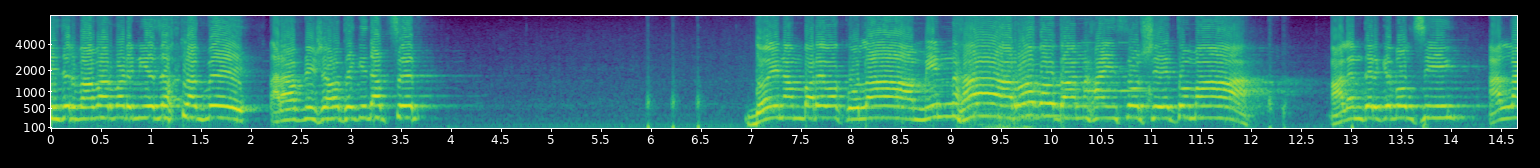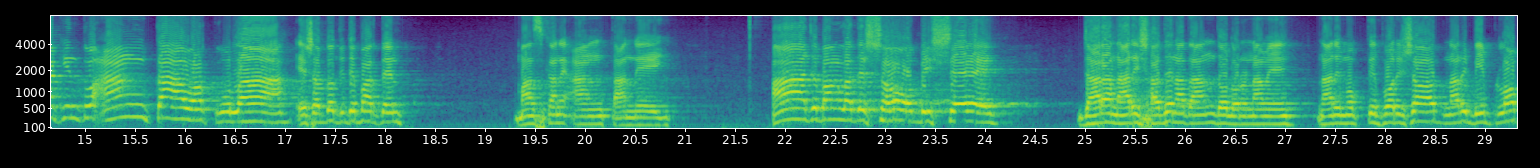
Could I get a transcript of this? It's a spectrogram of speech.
নিজের বাবার বাড়ি নিয়ে যাওয়া লাগবে। আর আপনি সহ থেকে যাচ্ছেন। দুই নম্বরে কোলা মিনহা রগদান হাইসো সে তোমা। আলেমদেরকে বলছি, আল্লাহ কিন্তু আংতা ওয়া কোলা এ শব্দ দিতে পারতেন। মাঝখানে আংতা নেই। আজ বাংলাদেশ সহ বিশ্বে যারা নারী স্বাধীনতা আন্দোলন নামে, নারী মুক্তি পরিষদ, নারী বিপ্লব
